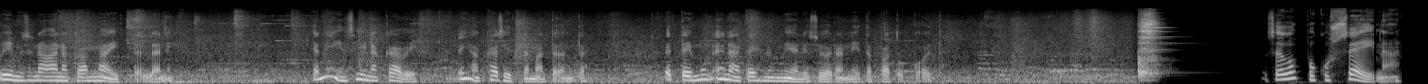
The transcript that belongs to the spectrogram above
Viimeisenä ainakaan mä itselleni. Ja niin siinä kävi. Ihan käsittämätöntä. Ettei mun enää tehnyt mieli syödä niitä patukoita. Se loppui kuin seinään.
